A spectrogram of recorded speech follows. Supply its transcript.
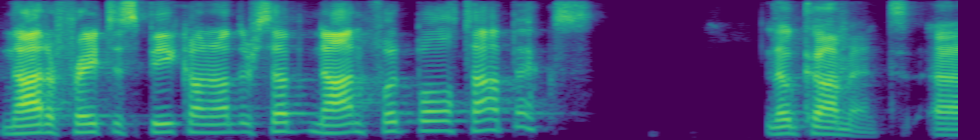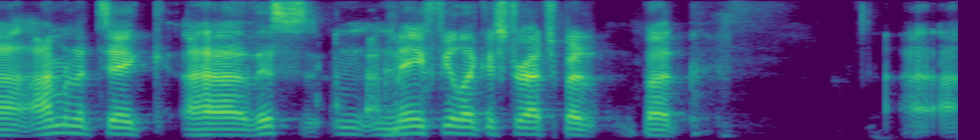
Not afraid to speak on other sub non-football topics. No comment. Uh, I'm gonna take uh, this. May feel like a stretch, but but I,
